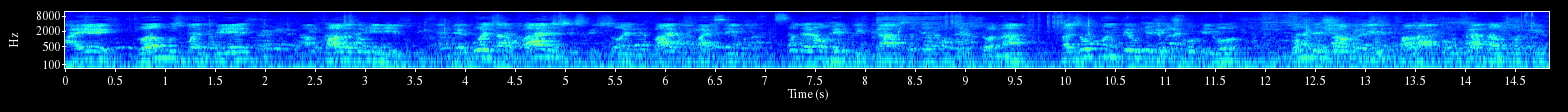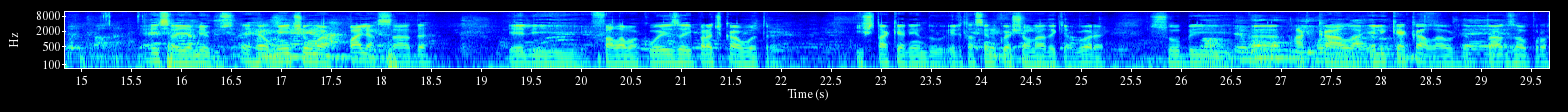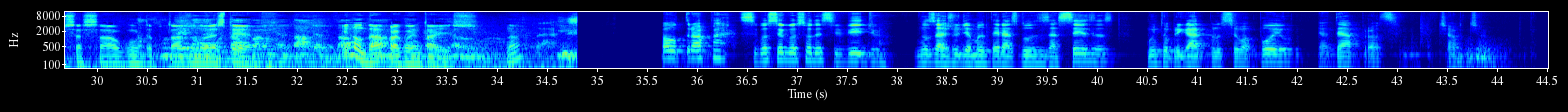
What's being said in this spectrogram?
Aí, vamos manter a fala do ministro. Depois há várias inscrições de vários partidos poderão replicar, poderão questionar, mas vamos manter o que a gente combinou. Vamos deixar o ministro falar como cada um aqui pode falar. É isso aí, amigos. É realmente uma palhaçada ele falar uma coisa e praticar outra. Está querendo, ele está sendo questionado aqui agora sobre a, a cala. Ele quer calar os deputados ao processar alguns deputados no STF. E não dá para aguentar isso, né? Bom, tropa, se você gostou desse vídeo, nos ajude a manter as luzes acesas. Muito obrigado pelo seu apoio e até a próxima. Tchau, tchau.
